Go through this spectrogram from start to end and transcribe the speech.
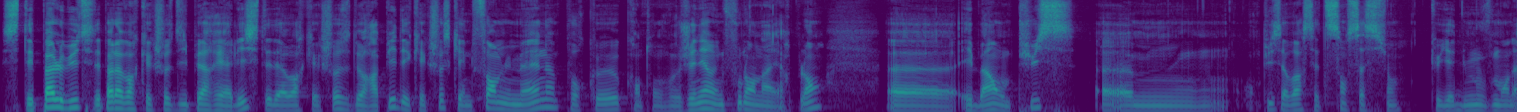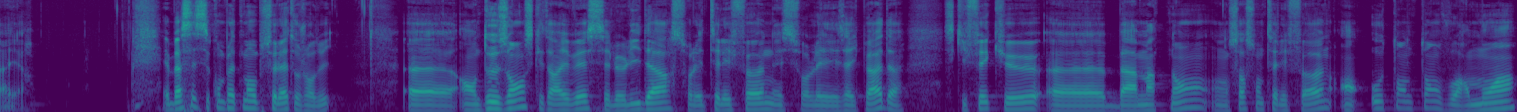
C'était pas le but, c'était pas d'avoir quelque chose d'hyper réaliste, c'était d'avoir quelque chose de rapide et quelque chose qui a une forme humaine pour que quand on génère une foule en arrière-plan, eh ben on puisse, on puisse avoir cette sensation qu'il y a du mouvement derrière. Et eh ben ça c'est complètement obsolète aujourd'hui. Euh, en deux ans, ce qui est arrivé, c'est le lidar sur les téléphones et sur les iPads, ce qui fait que euh, bah, maintenant, on sort son téléphone en autant de temps, voire moins,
